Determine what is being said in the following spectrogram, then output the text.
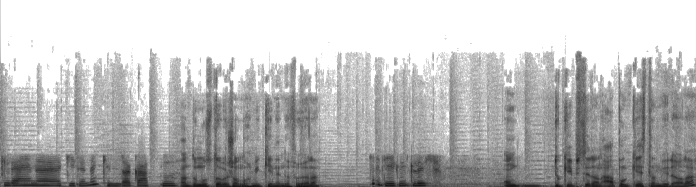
kleine geht in den Kindergarten. Und du musst aber schon noch mitgehen in der Früh, oder? Gelegentlich. Und du gibst dir dann ab und gehst dann wieder, oder?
